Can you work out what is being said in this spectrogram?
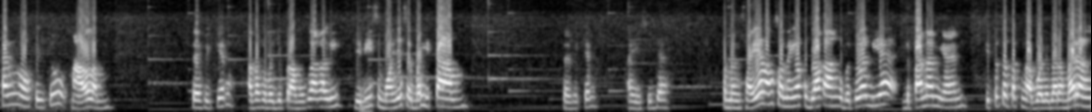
Kan waktu itu malam. Saya pikir apa ke baju pramuka kali. Jadi semuanya serba hitam. Saya pikir ayo sudah. Teman saya langsung nengok ke belakang. Kebetulan dia depanan kan. Kita tetap nggak boleh bareng-bareng.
